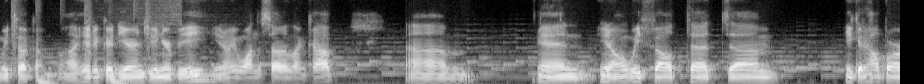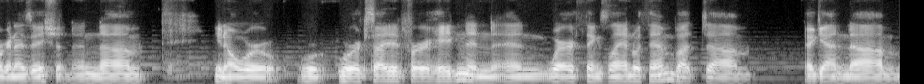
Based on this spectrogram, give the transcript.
we took him. Uh, he had a good year in Junior B. You know, he won the Sutherland Cup, um, and you know, we felt that um, he could help our organization, and um, you know, we're, we're we're excited for Hayden and and where things land with him. But um, again, um,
